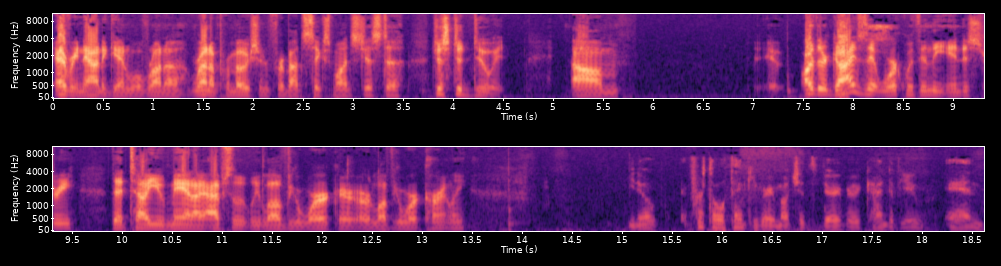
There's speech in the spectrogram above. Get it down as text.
every now and again will run a run a promotion for about 6 months just to just to do it. Um are there guys that work within the industry that tell you, "Man, I absolutely love your work or, or love your work currently"? You know, first of all, thank you very much. It's very, very kind of you. And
